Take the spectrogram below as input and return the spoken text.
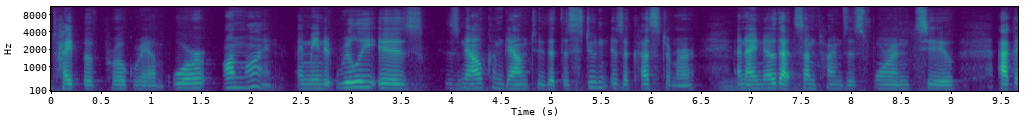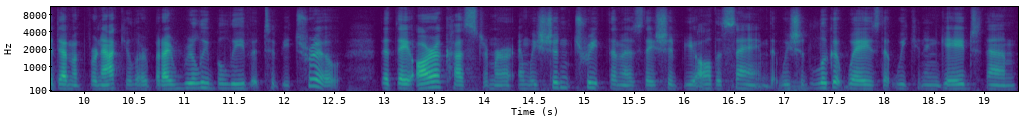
type of program or online. I mean, it really is has now come down to that the student is a customer, mm. and I know that sometimes is foreign to academic vernacular, but I really believe it to be true, that they are a customer and we shouldn't treat them as they should be all the same, that we should look at ways that we can engage them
